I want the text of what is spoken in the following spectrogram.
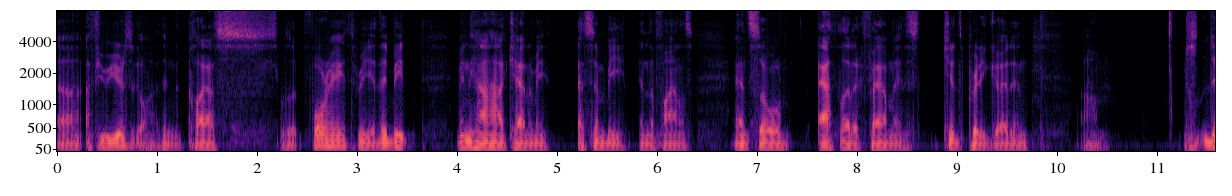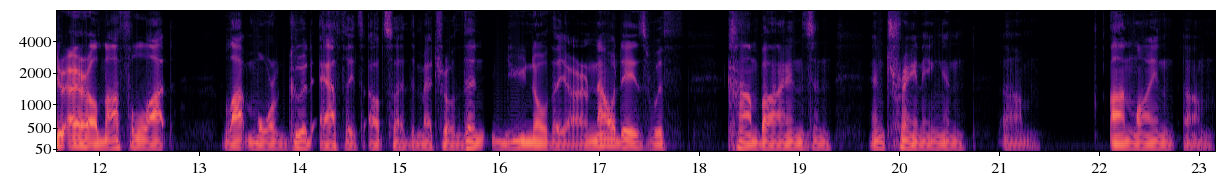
uh, a few years ago. I think the class was it four A three. They beat Minnehaha Academy SMB in the finals. And so, athletic family, this kid's pretty good. And um, just, there are an awful lot, lot more good athletes outside the metro than you know they are. Nowadays, with combines and, and training and um, online um,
